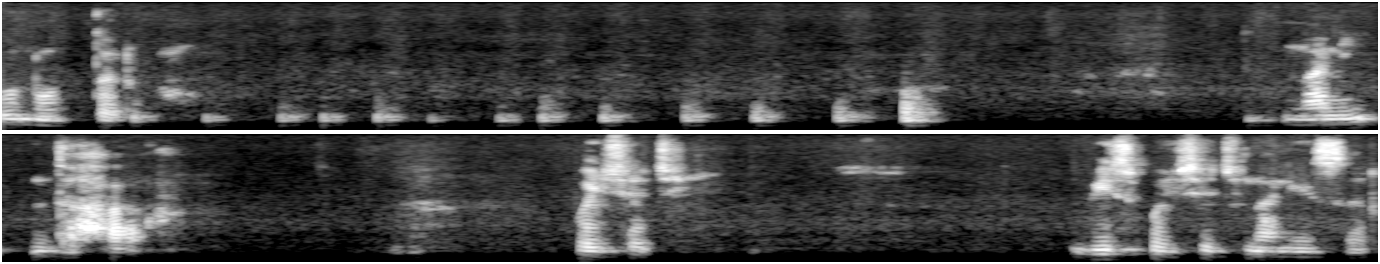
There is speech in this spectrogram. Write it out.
गुणोत्तर नाणी दहा पैशाची वीस पैशाची नाणी आहे सर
